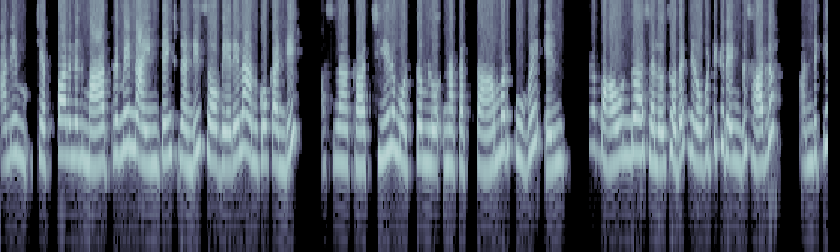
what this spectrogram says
అని చెప్పాలనేది మాత్రమే నా ఇంటెన్షన్ అండి. సో వేరేలా అనుకోకండి. అసలు నాకు ఆ చీర మొత్తంలో నాకు ఆ తామర పువ్వే ఎంత బాగుందో అసలు. సో దట్ నేను ఒకటికి రెండు సార్లు అందుకే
